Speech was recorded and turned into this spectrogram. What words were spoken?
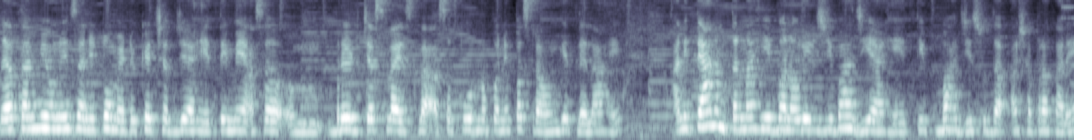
तर आता मिओनीज आणि टोमॅटो केचप जे आहे ते मी असं ब्रेडच्या स्लाइसला असं पूर्णपणे पसरावून घेतलेलं आहे. आणि त्यानंतर ना ही बनवलेली जी भाजी आहे ती भाजीसुद्धा अशा प्रकारे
